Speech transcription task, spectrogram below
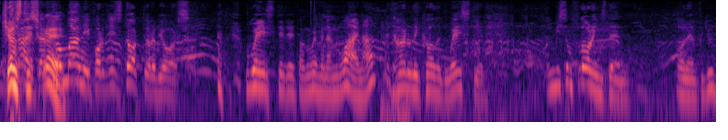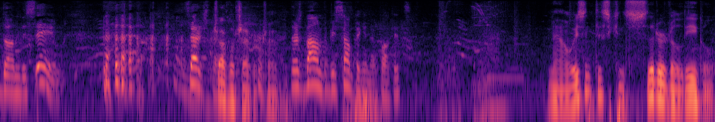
Just a Besides, There's no money for this doctor of yours. Wasted it on women and wine, huh? I'd hardly call it wasted. Give me some florins then. Or have you done the same? Search them. Chuckle, chuckle, chuckle. There's bound to be something in their pockets. Now, isn't this considered illegal?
